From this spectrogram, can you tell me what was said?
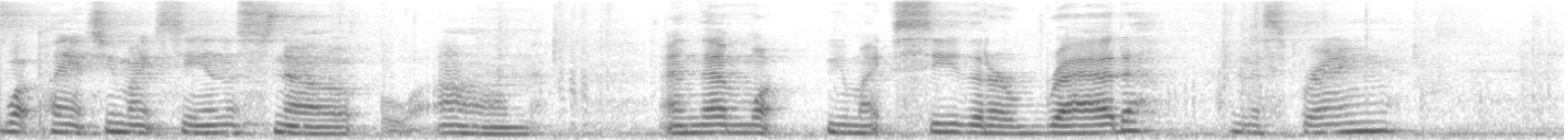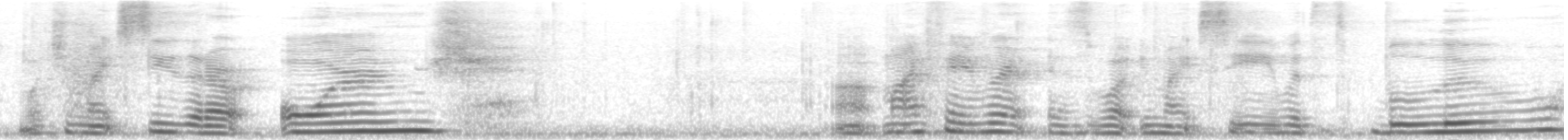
what plants you might see in the snow, um, and then what you might see that are red in the spring, what you might see that are orange. Uh, my favorite is what you might see with blue.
